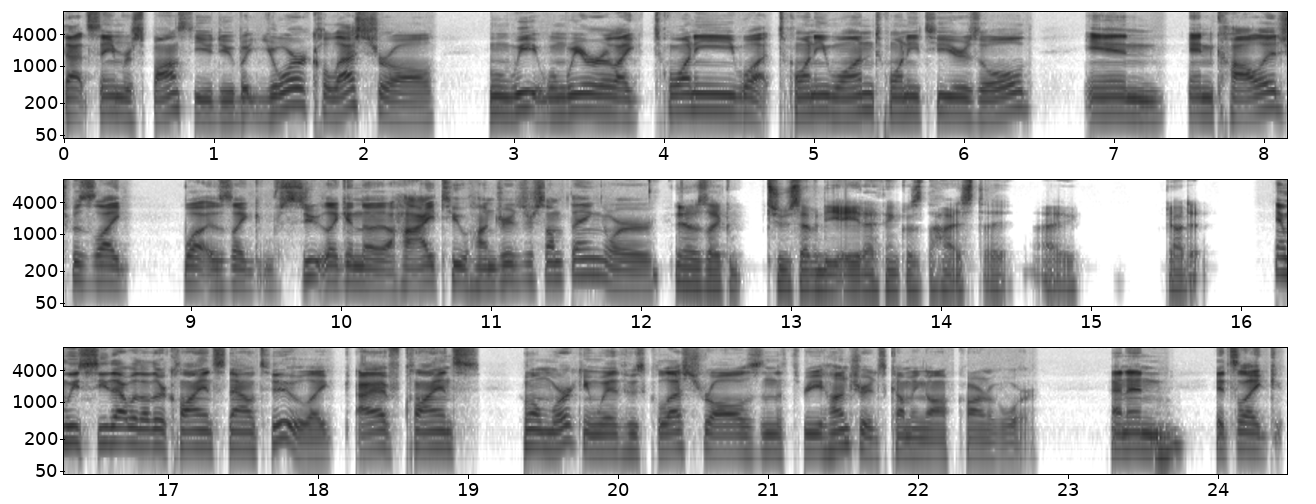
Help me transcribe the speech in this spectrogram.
that same response that you do, but your cholesterol when we when we were like 20 what 21 22 years old in in college was like what is like suit like in the high 200s or something or? It was like 278 i think was the highest i, I got it. And we see that with other clients now too. Like i have clients who i'm working with whose cholesterol is in the 300s coming off carnivore. And then mm-hmm. it's like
